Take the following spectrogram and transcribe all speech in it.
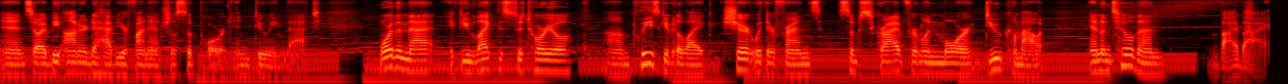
and so I'd be honored to have your financial support in doing that. More than that, if you like this tutorial, um, please give it a like, share it with your friends, subscribe for when more do come out, and until then, bye bye.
